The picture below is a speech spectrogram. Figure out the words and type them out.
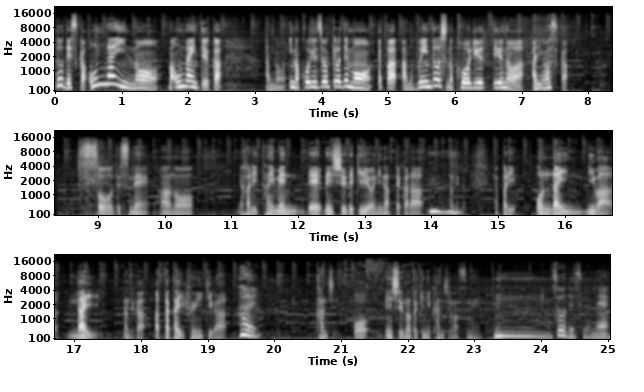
どうですか？オンラインの、まあ、オンラインというかあの今こういう状況でもやっぱあの部員同士の交流っていうのはありますか？そうですね。あのやはり対面で練習できるようになってから、うんうん、なんていうかやっぱりオンラインにはないなんていうかあったかい雰囲気が感じ、はい、を練習の時に感じますね。うんそうですよね。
